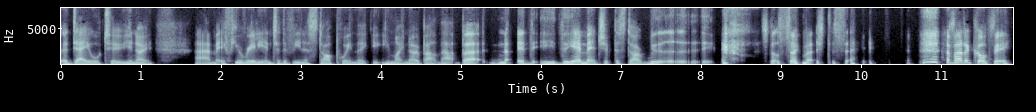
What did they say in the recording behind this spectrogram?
a day or two, you know. Um, if you're really into the Venus star point, that you, might know about that. But the, the image of the star, it's got so much to say. I've had a coffee.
